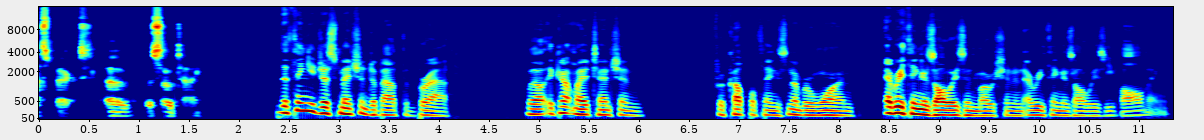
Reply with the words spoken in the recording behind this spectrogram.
aspect of the Sotai. The thing you just mentioned about the breath, well, it got my attention for a couple things. Number one, everything is always in motion and everything is always evolving.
